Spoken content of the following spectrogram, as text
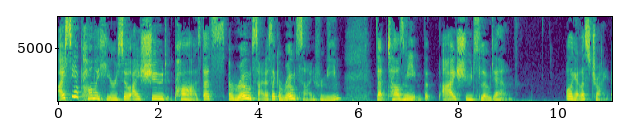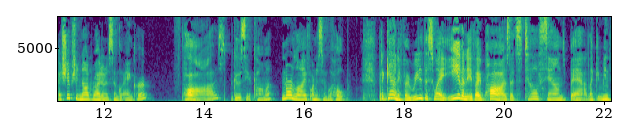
I see a comma here, so I should pause. That's a road sign. That's like a road sign for me that tells me that I should slow down. Well, okay, let's try. A ship should not ride on a single anchor, pause, because I see a comma, nor life on a single hope. But again, if I read it this way, even if I pause, that still sounds bad. Like, I mean,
